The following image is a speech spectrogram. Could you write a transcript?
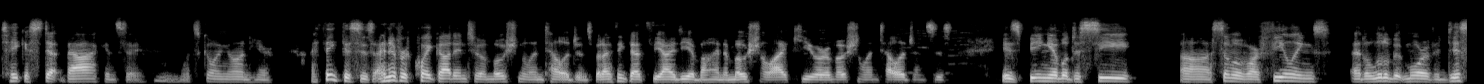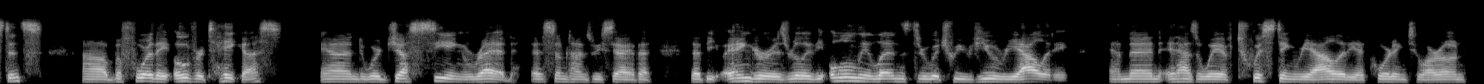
take a step back and say, hmm, what's going on here? I think this is. I never quite got into emotional intelligence, but I think that's the idea behind emotional IQ or emotional intelligence is is being able to see uh, some of our feelings at a little bit more of a distance uh, before they overtake us and we're just seeing red as sometimes we say that that the anger is really the only lens through which we view reality. And then it has a way of twisting reality according to our own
